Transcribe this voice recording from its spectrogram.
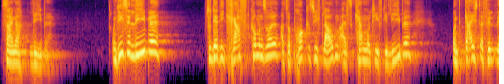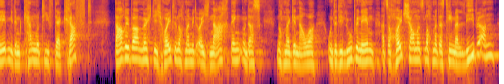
seiner Liebe. Und diese Liebe, zu der die Kraft kommen soll, also progressiv Glauben als Kernmotiv die Liebe und geisterfüllt Leben mit dem Kernmotiv der Kraft, Darüber möchte ich heute nochmal mit euch nachdenken und das nochmal genauer unter die Lupe nehmen. Also heute schauen wir uns nochmal das Thema Liebe an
